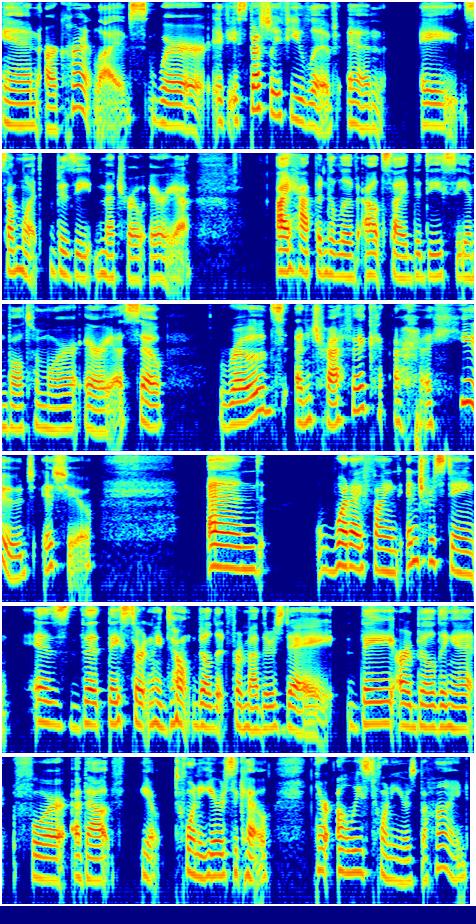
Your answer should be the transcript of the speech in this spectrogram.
in our current lives, where, if, especially if you live in a somewhat busy metro area, I happen to live outside the DC and Baltimore area. So roads and traffic are a huge issue. And what I find interesting is that they certainly don't build it for Mother's Day. They are building it for about, you know, 20 years ago. They're always 20 years behind.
